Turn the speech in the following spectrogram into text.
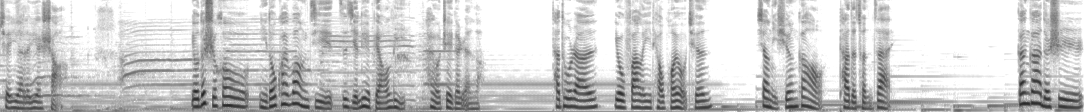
却越来越少。有的时候，你都快忘记自己列表里还有这个人了。他突然又发了一条朋友圈，向你宣告他的存在。尴尬的是，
